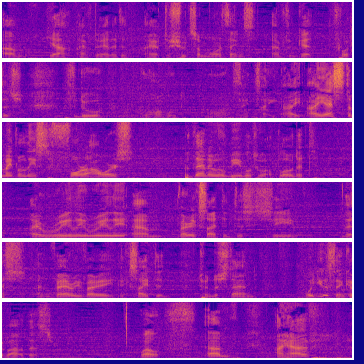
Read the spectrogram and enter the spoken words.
um, yeah, I have to edit it. I have to shoot some more things. I have to get footage. I have to do a load more things. I, I, I estimate at least four hours, but then I will be able to upload it I really, really am very excited to see this. I'm very, very excited to understand what you think about this. Well, um, I have,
